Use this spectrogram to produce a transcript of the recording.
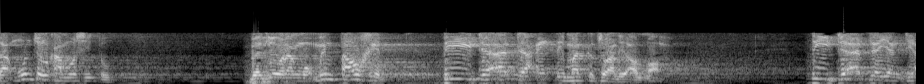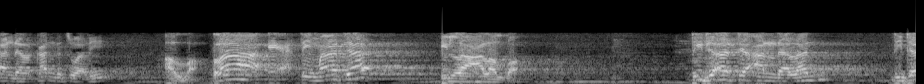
nggak muncul kamus itu. Bagi orang mukmin tauhid tidak ada iktimat kecuali Allah. Tidak ada yang diandalkan kecuali Allah. La i'timada illa Allah. Tidak ada andalan, tidak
